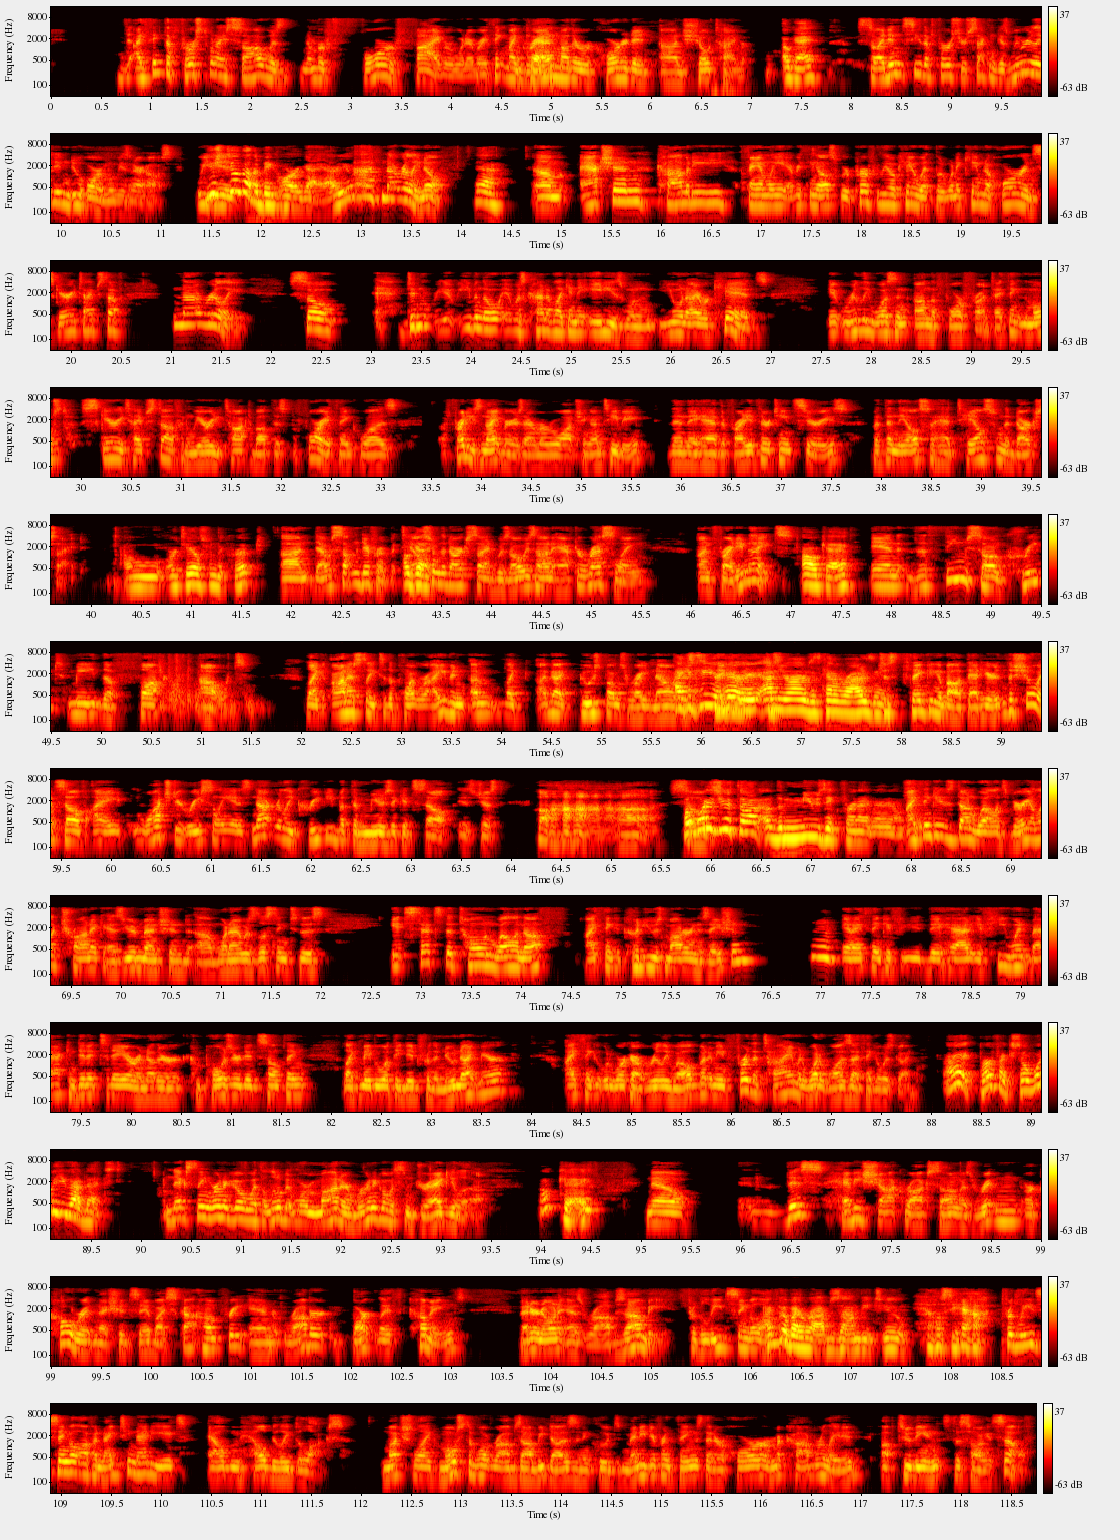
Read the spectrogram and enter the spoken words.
I think the first one I saw was number four or five or whatever. I think my Okay. grandmother recorded it on Showtime. Okay. So I didn't see the first or second because we really didn't do horror movies in our house. We You're did, still not a big horror guy, are you? uh, not really, no. Yeah. Um, action, comedy, family, everything else we were perfectly okay with, but when it came to horror and scary type stuff, not really. So, didn't even though it was kind of like in the 80s when you and I were kids, it really wasn't on the forefront. I think the most scary type stuff, and we already talked about this before, I think, was Freddy's Nightmares, I remember watching on TV. Then they had the Friday the 13th series, but then they also had Tales from the Dark Side. Oh, or Tales from the Crypt. Uh, that was something different, but Tales Okay. from the Dark Side was always on after wrestling on Friday nights. Okay. And the theme song creeped me the fuck out. Like honestly, to the point where I even I'm like I've got goosebumps right now. I can see your hair on your arms. It's kind of rising. just thinking about that here. The show itself, I watched it recently, and it's not really creepy, but the music itself is just ha ha ha ha ha. ha. So, but what is your thought of the music for Nightmare on Elm I Street? think it is done well. It's very electronic, as you had mentioned. Um, when I was listening to this, it sets the tone well enough. I think it could use modernization. Hmm. And I think if you, they had, if he went back and did it today, or another composer did something like maybe what they did for the new Nightmare, I think it would work out really well. But I mean, for the time and what it was, I think it was good. All right, perfect. So what do you got next? Next thing, we're going to go with a little bit more modern. We're going to go with some Dragula. Okay. Now, this heavy shock rock song was written, or co written, I should say, by Scott Humphrey and Robert Bartlett Cummings, better known as Rob Zombie, for the lead single off I'd go by Rob Zombie too. Hells yeah, for the lead single off of 1998's album Hellbilly Deluxe. Much like most of what Rob Zombie does, it includes many different things that are horror or macabre related, up to the, the song itself.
